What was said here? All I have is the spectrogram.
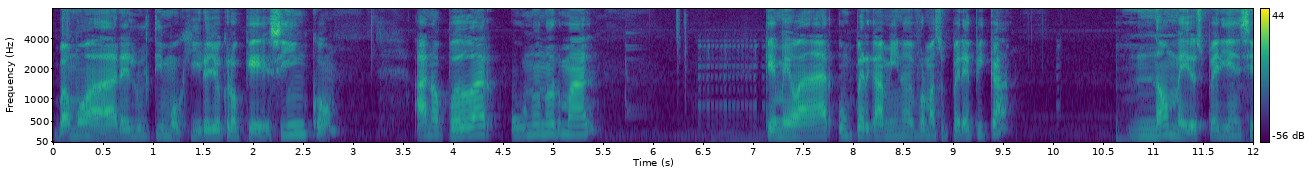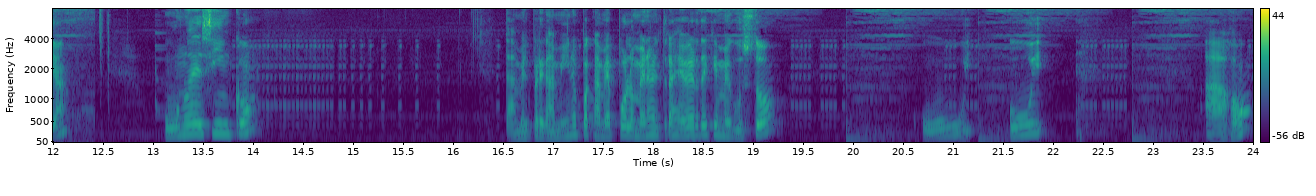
Vamos a dar el último giro, yo creo que 5. Ah, no, puedo dar uno normal. Que me va a dar un pergamino de forma super épica. No me dio experiencia. 1 de 5. Dame el pergamino para cambiar por lo menos el traje verde que me gustó. Uy, uy. Ajo.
